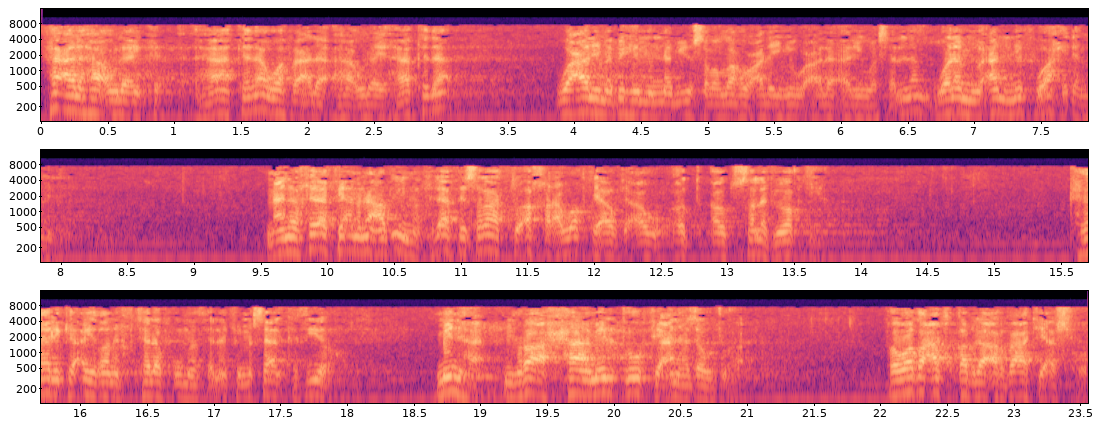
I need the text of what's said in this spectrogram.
فعل هؤلاء هكذا وفعل هؤلاء هكذا وعلم بهم النبي صلى الله عليه وعلى آله وسلم ولم يعنف واحدا منهم. مع أن الخلاف في أمر عظيم الخلاف في صلاة تؤخر عن وقتها أو, أو, أو تصلى في وقتها. كذلك أيضا اختلفوا مثلا في مسائل كثيرة. منها امرأة حامل توفي عنها زوجها فوضعت قبل أربعة أشهر.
